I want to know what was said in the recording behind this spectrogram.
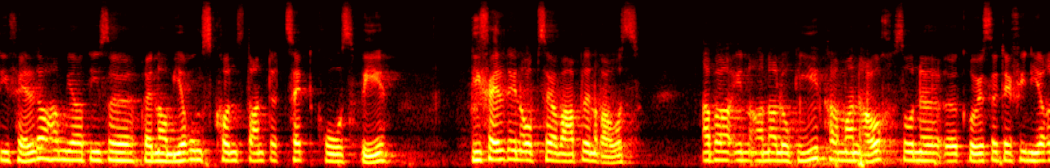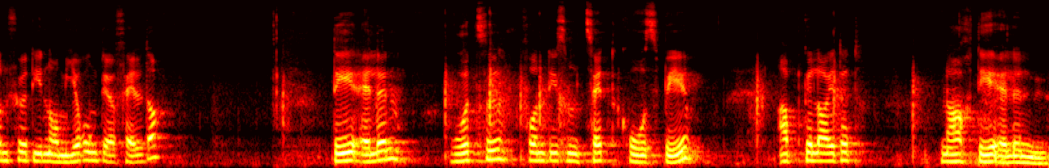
Die Felder haben ja diese Renormierungskonstante z groß b die fällt in Observablen raus. Aber in Analogie kann man auch so eine äh, Größe definieren für die Normierung der Felder. dln Wurzel von diesem z groß b abgeleitet nach dln μ.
